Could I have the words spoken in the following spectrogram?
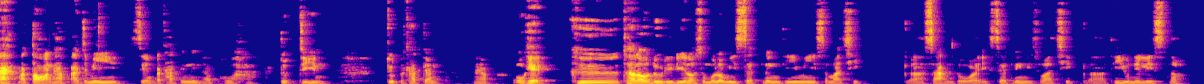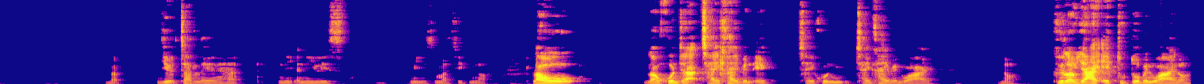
อะมาต่อนะครับ อาจจะมีเสียงประทัดนิดนึงครับ เพราะว่าตรุดจีนจุดประทัดกันนะครับ โอเค คือถ้าเราดูดีๆเนาะสมมติเรามีเซตหนึ่งที่มีสมาชิกสามตัวอีกเซตหนึ่งมีสมาชิกที่อยู่ในลิสต์เนาะแบบเยอะจัดเลยนะฮะนนี้อันนี้ลิสต์มีสมาชิกเนาะเราเราควรจะใช้ใครเป็น x ใช้คุณใช้ใครเป็น y เนาะคือเราย้าย x ทุกตัวเป็น y เนาะ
